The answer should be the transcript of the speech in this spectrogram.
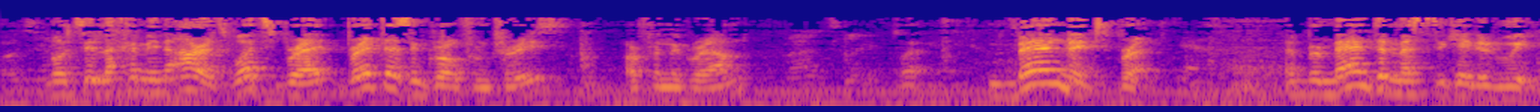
Motzi lechem min haaretz. What's bread? Bread doesn't grow from trees or from the ground. Man makes bread. Remember, man domesticated wheat.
